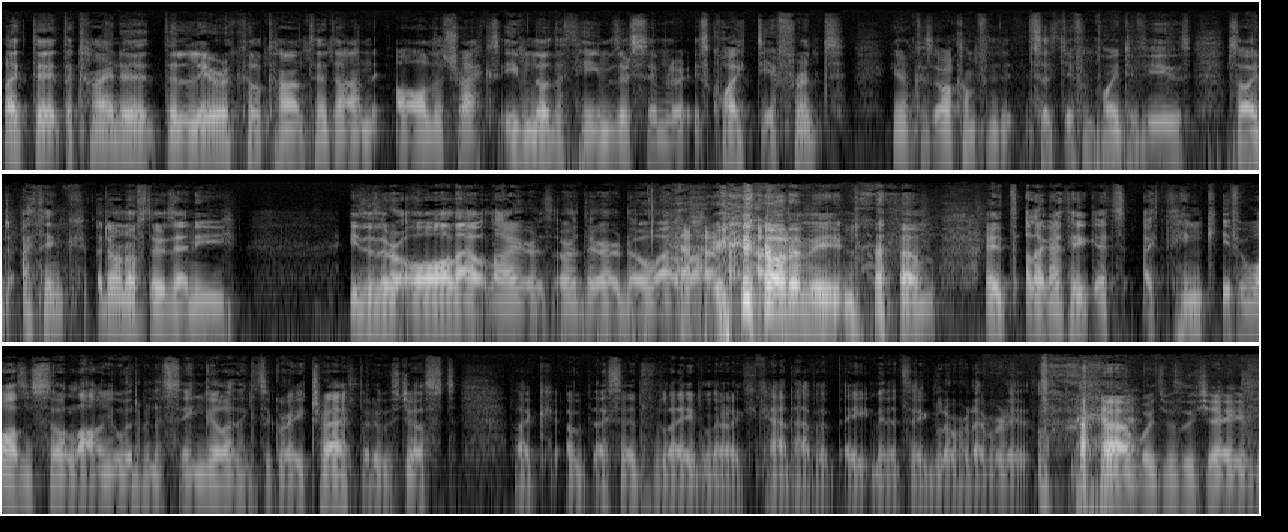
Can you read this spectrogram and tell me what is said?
like the, the kind of the lyrical content on all the tracks, even though the themes are similar, is quite different. You know, because they all come from such different point of views. So I I think I don't know if there's any. Either they're all outliers or there are no outliers. you know what I mean? Um, it's like I think it's. I think if it wasn't so long, it would have been a single. I think it's a great track, but it was just like I, I said to the label, and they're like, "You can't have an eight-minute single or whatever it is," um, which was a shame.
